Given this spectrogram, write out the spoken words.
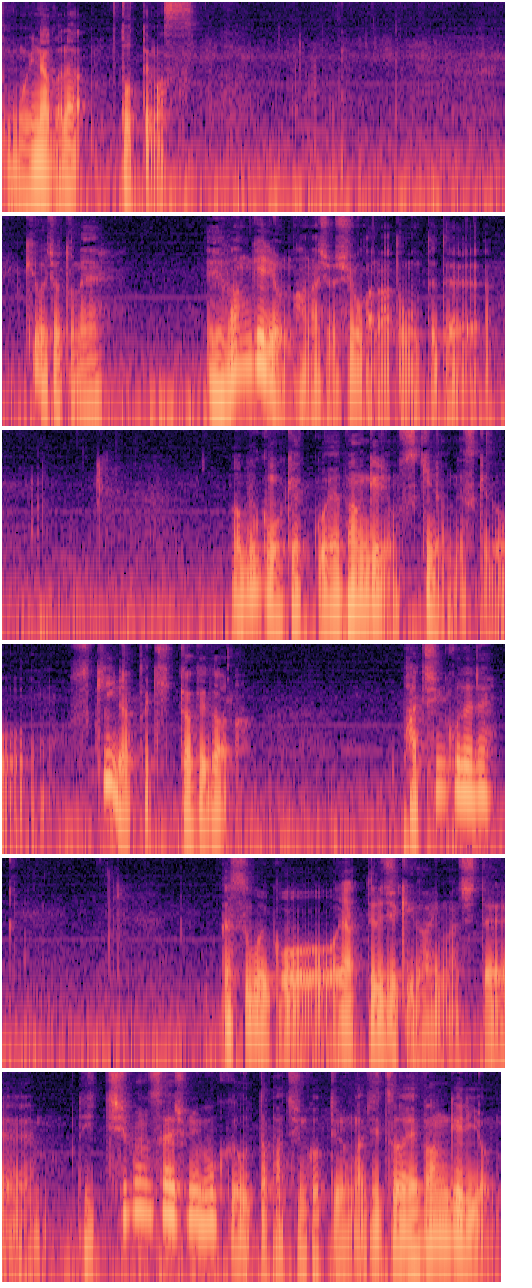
思いながら撮ってます。今日はちょっとねエヴァンゲリオンの話をしようかなと思ってて、まあ、僕も結構エヴァンゲリオン好きなんですけど好きになったきっかけがパチンコでねがすごいこうやってる時期がありまして一番最初に僕が打ったパチンコっていうのが実はエヴァンゲリオン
